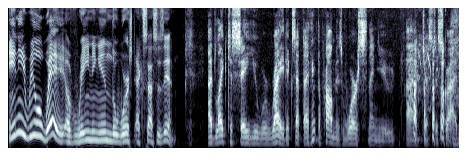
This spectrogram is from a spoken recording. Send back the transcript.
any real way of reining in the worst excesses in. I'd like to say you were right, except I think the problem is worse than you uh, just described.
